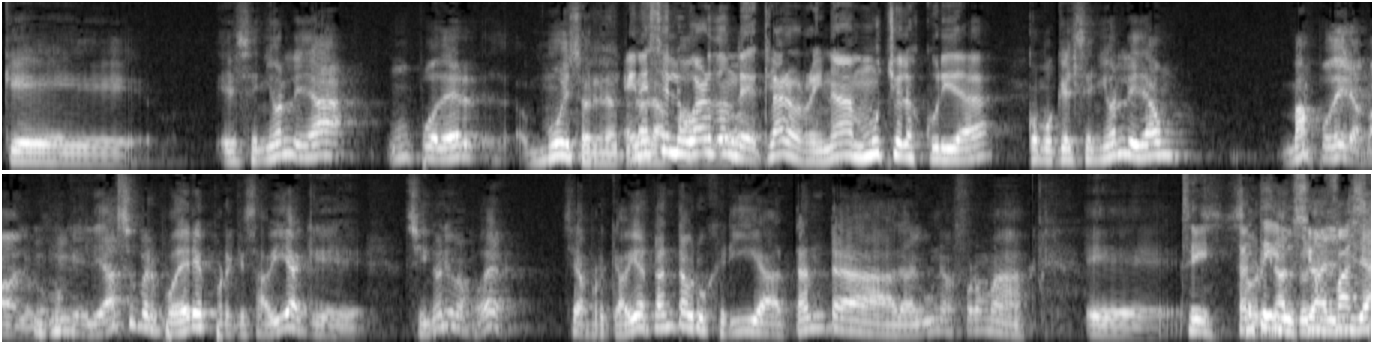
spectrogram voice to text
que el Señor le da un poder muy sobrenatural. En ese a lugar Pablo. donde, claro, reinaba mucho la oscuridad, Como que el Señor le da un más poder a Pablo, como que le da superpoderes porque sabía que si no, no iba a poder. O sea, porque había tanta brujería, tanta, de alguna forma, eh, Sí, tanta ilusión fácil.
